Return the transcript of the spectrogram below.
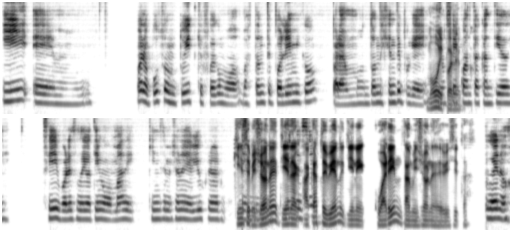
y em, bueno, puso un tweet que fue como bastante polémico para un montón de gente porque Muy no sé polémico. cuántas cantidades. Sí, por eso digo, tiene como más de 15 millones de views, creo. 15 el millones, tiene, en acá estoy viendo y tiene 40 millones de visitas. Bueno,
